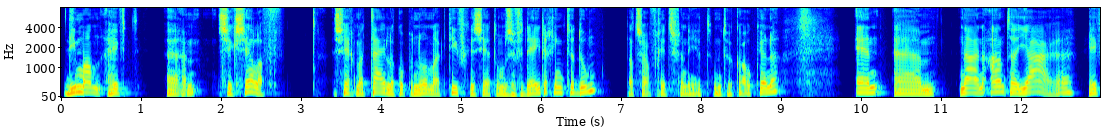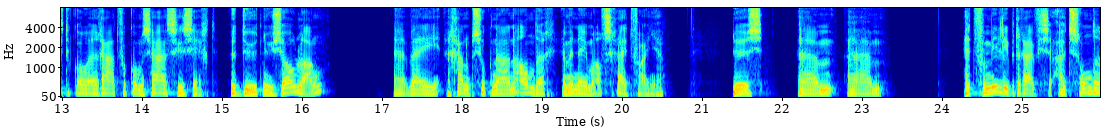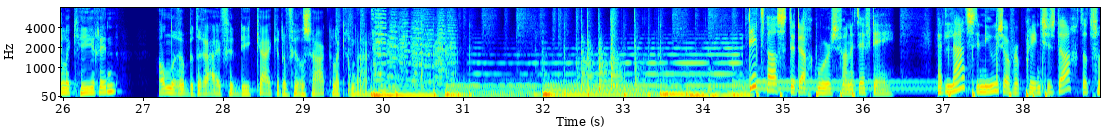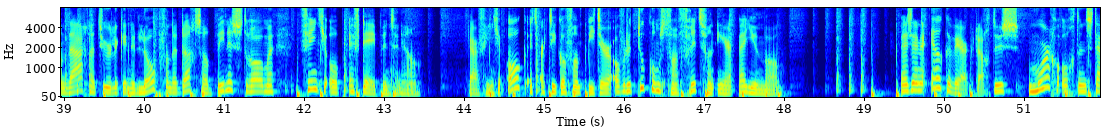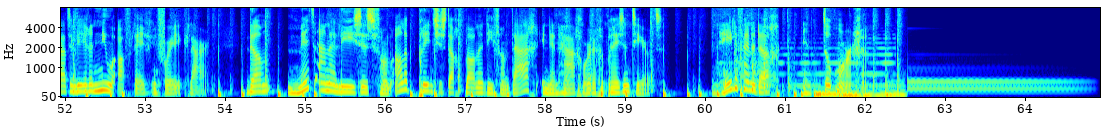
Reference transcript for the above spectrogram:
Die man heeft uh, zichzelf zeg maar tijdelijk op een non-actief gezet om zijn verdediging te doen. Dat zou Frits van Eert natuurlijk ook kunnen. En um, na een aantal jaren heeft de Raad van Commissarissen gezegd: het duurt nu zo lang. Uh, wij gaan op zoek naar een ander en we nemen afscheid van je. Dus um, um, het familiebedrijf is uitzonderlijk hierin. Andere bedrijven die kijken er veel zakelijker naar. Dit was de dagkoers van het FD. Het laatste nieuws over Prinsjesdag, dat vandaag natuurlijk in de loop van de dag zal binnenstromen, vind je op fd.nl. Daar vind je ook het artikel van Pieter over de toekomst van Frits van Eert bij Jumbo. Wij zijn er elke werkdag, dus morgenochtend staat er weer een nieuwe aflevering voor je klaar. Dan met analyses van alle Prinsjesdagplannen die vandaag in Den Haag worden gepresenteerd. Een hele fijne dag en tot morgen.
